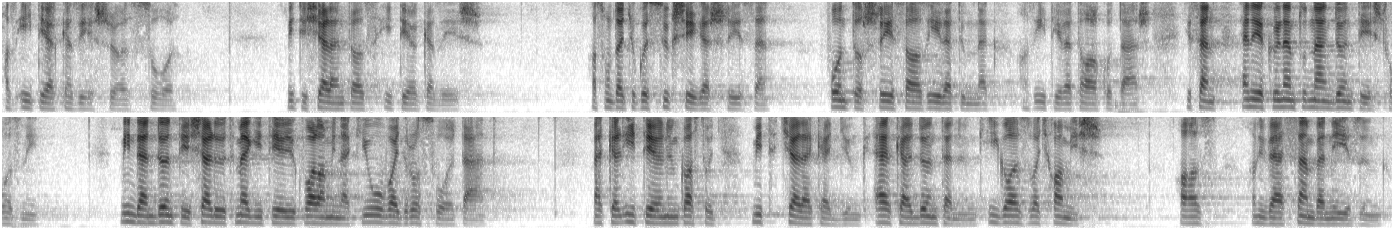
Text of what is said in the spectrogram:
Az ítélkezésről szól. Mit is jelent az ítélkezés? Azt mondhatjuk, hogy szükséges része, fontos része az életünknek az ítéletalkotás, hiszen enélkül nem tudnánk döntést hozni. Minden döntés előtt megítéljük valaminek jó vagy rossz voltát. Meg kell ítélnünk azt, hogy mit cselekedjünk, el kell döntenünk, igaz vagy hamis, az, amivel szemben nézünk.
